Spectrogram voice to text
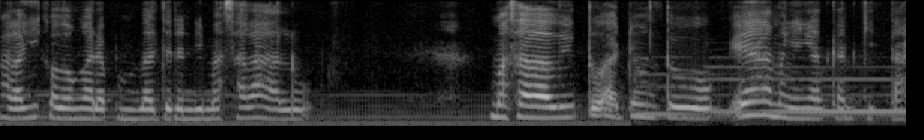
Apalagi kalau nggak ada pembelajaran di masa lalu. Masa lalu itu ada untuk ya mengingatkan kita.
